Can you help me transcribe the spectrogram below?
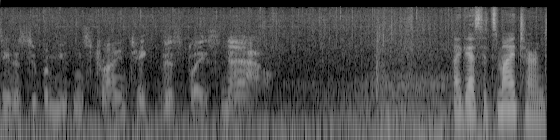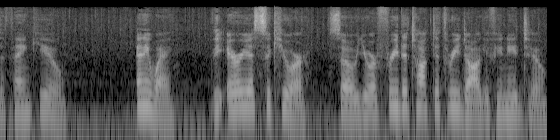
See the super mutants try and take this place now. I guess it's my turn to thank you. Anyway, the area's secure, so you're free to talk to Three Dog if you need to.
